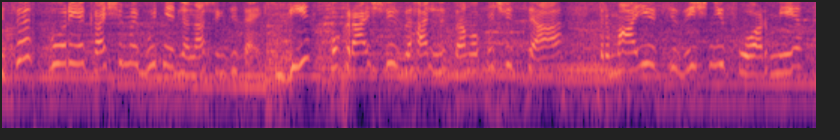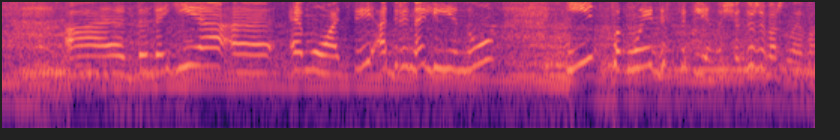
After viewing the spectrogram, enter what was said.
і це створює краще майбутнє для наших дітей. Біг покращує загальне самопочуття, тримає в фізичній формі, додає емоцій, адреналіну і формує дисципліну, що дуже важливо.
